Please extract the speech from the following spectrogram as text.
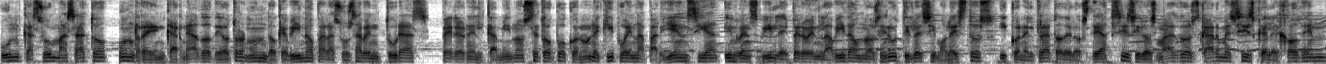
un Kazuma Sato, un reencarnado de otro mundo que vino para sus aventuras, pero en el camino se topó con un equipo en apariencia invencible pero en la vida unos inútiles y molestos, y con el trato de los Deaxis y los magos Carmesis que le joden,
